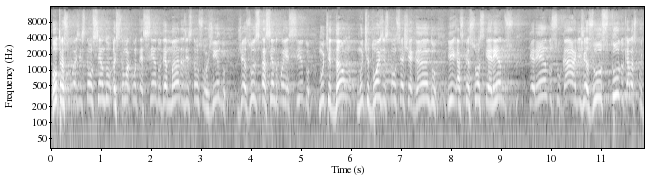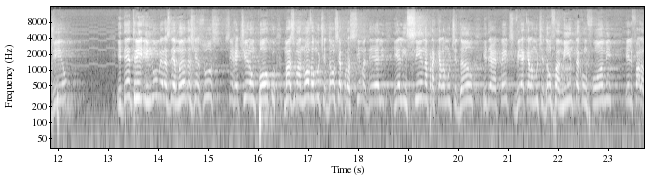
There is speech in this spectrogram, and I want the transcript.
Outras coisas estão sendo, estão acontecendo, demandas estão surgindo, Jesus está sendo conhecido, multidão, multidões estão se chegando e as pessoas querendo, querendo sugar de Jesus tudo que elas podiam. E dentre inúmeras demandas, Jesus se retira um pouco, mas uma nova multidão se aproxima dele e ele ensina para aquela multidão. E de repente vê aquela multidão faminta, com fome, e ele fala:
